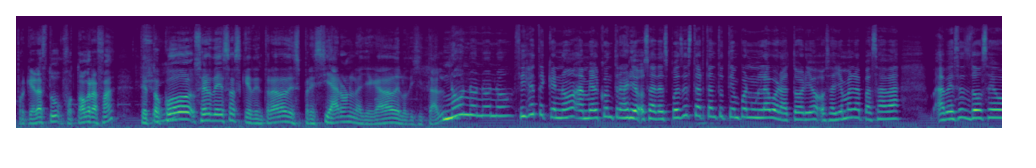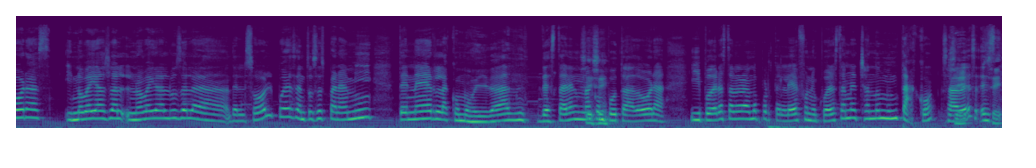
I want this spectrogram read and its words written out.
porque eras tú fotógrafa, te tocó ser de esas que de entrada despreciaron la llegada de lo digital? No, no, no, no. Fíjate que no, a mí al contrario, o sea, después de estar tanto tiempo en un laboratorio, o sea, yo me la pasaba a veces 12 horas y no veías la, no veía la luz de la, del sol, pues, entonces para mí tener la comodidad de estar en una Sí, sí. computadora y poder estar hablando por teléfono y poder estarme echándome un taco, ¿sabes? Sí,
